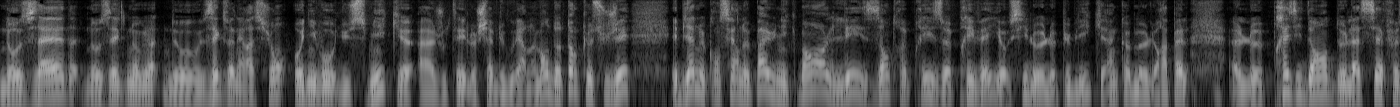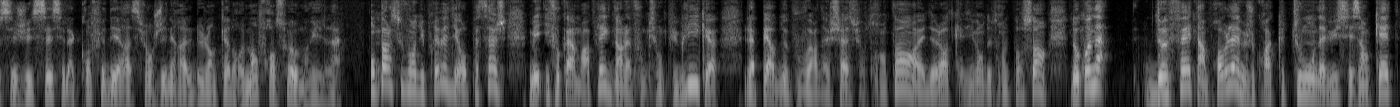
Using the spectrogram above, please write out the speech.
nos aides, nos, exonérations au niveau du SMIC, a ajouté le chef du gouvernement, d'autant que le sujet eh bien, ne concerne pas uniquement les entreprises privées, il y a aussi le, public, hein, comme le rappelle le président de la CFECGC, c'est la Confédération Générale de l'Encadrement, François Omril. On parle souvent du privé, dire au passage, mais il faut quand même rappeler que dans la fonction publique, la perte de pouvoir d'achat sur 30 ans est de l'ordre quasiment de 30%. Donc on a de fait un problème. Je crois que tout le monde a vu ces enquêtes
